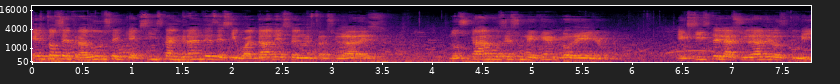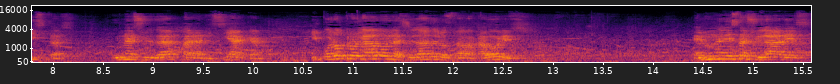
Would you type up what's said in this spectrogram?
Esto se traduce en que existan grandes desigualdades en nuestras ciudades. Los Cabos es un ejemplo de ello. Existe la ciudad de los turistas, una ciudad paradisiaca, y por otro lado la ciudad de los trabajadores. En una de estas ciudades,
